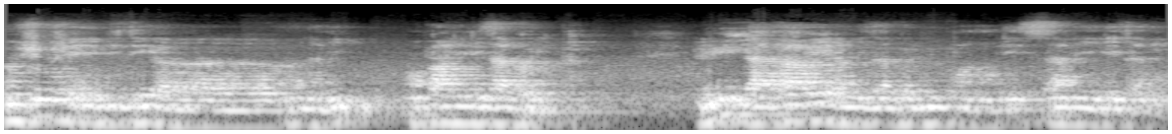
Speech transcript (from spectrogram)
un jour, j'ai invité euh, un ami, on parlait des algorithmes. Lui, il a travaillé dans les algorithmes pendant des années et des années.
